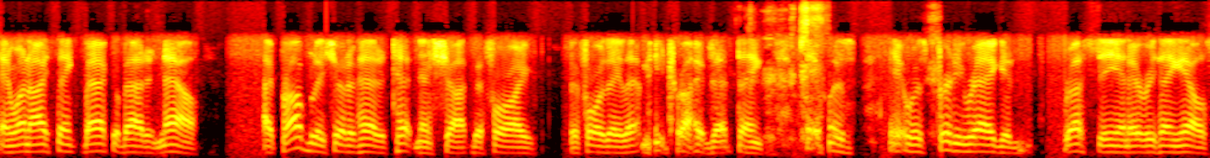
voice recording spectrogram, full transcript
And when I think back about it now, I probably should have had a tetanus shot before I before they let me drive that thing. It was it was pretty ragged, rusty, and everything else.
